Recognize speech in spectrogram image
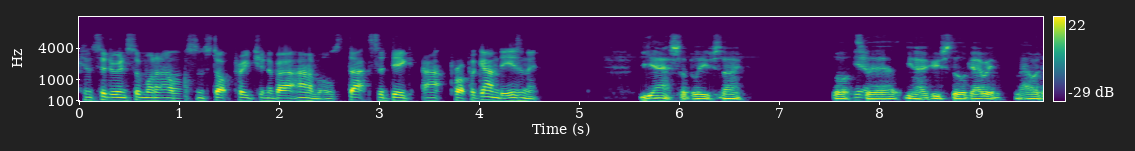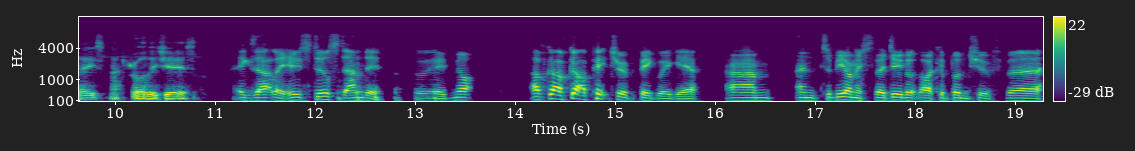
considering someone else and stop preaching about animals, that's a dig at Propagandhi, isn't it? Yes, I believe so. But Yeah. uh, you know, who's still going nowadays after all these years? Exactly. Who's still standing? Not. I've got. I've got a picture of Bigwig here. Um, and to be honest, they do look like a bunch of uh,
